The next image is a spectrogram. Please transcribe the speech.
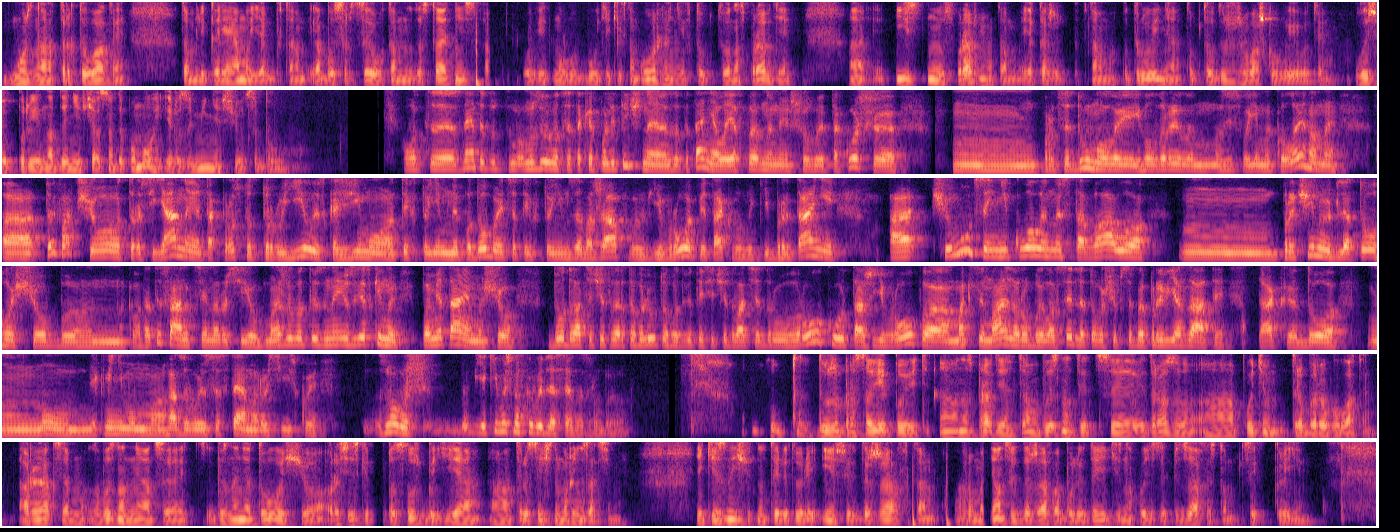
можна трактувати там лікарями, якби там або серцеву там недостатність, або відмову будь-яких там органів. Тобто, насправді, а, іс- ну, справжнього там, як кажуть, там отруєння, тобто дуже важко виявити лише при наданні вчасної допомоги і розуміння, що це було. От е, знаєте, тут можливо це таке політичне запитання, але я впевнений, що ви також е, м, про це думали і говорили зі своїми колегами. А той факт, що от росіяни так просто труїли, скажімо, тих, хто їм не подобається, тих, хто їм заважав в Європі, так, Великій Британії. А чому це ніколи не ставало причиною для того, щоб е, накладати санкції на Росію, обмежувати з нею зв'язки? Ми пам'ятаємо, що до 24 лютого 2022 року та ж Європа максимально робила все для того, щоб себе прив'язати так до ну як мінімум газової системи російської. Знову ж, які висновки ви для себе зробили? Тут дуже проста відповідь. А насправді там визнати це відразу, а потім треба реагувати. А реакція визнання це визнання того, що російські спецслужби є терористичними організаціями, які знищують на території інших держав, там громадян цих держав або людей, які знаходяться під захистом цих країн.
